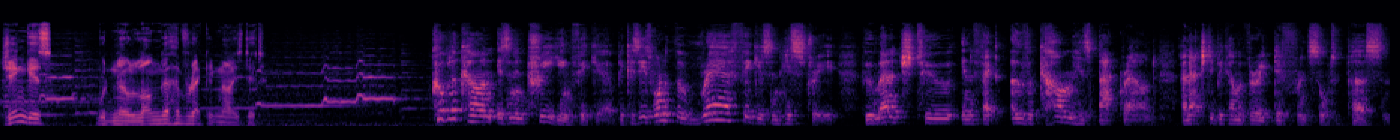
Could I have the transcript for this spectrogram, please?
Genghis, would no longer have recognized it. Kublai Khan is an intriguing figure because he's one of the rare figures in history who managed to, in effect, overcome his background and actually become a very different sort of person.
